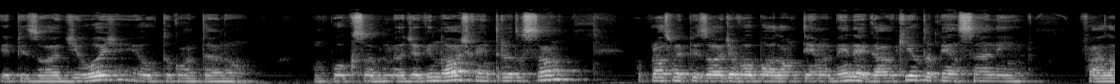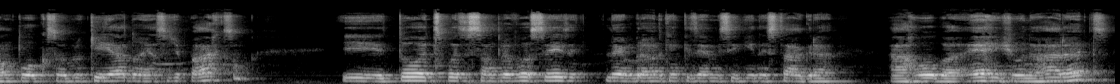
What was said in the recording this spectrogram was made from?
episódio de hoje. Eu estou contando um pouco sobre o meu diagnóstico, a introdução. No próximo episódio eu vou bolar um tema bem legal aqui. Eu estou pensando em falar um pouco sobre o que é a doença de Parkinson. E estou à disposição para vocês. Lembrando, quem quiser me seguir no Instagram, arroba rjuniorharantes.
